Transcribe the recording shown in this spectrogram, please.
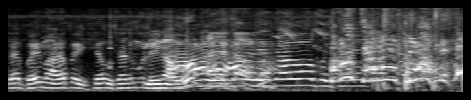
અરે ભાઈ મારા પૈસા ઓછા હું લઈને આવું આવો, પૈસા.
